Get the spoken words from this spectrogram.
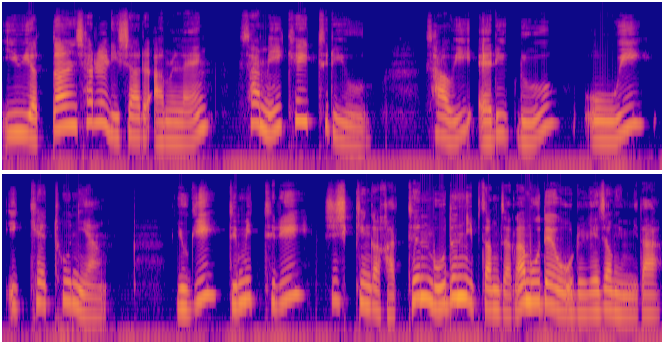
2위였던 샤를 리샤르 아믈랭, 3위 케이트 리우, 4위 에릭 루, 5위 이케 토니 양, 6위 드미트리 시시킨과 같은 모든 입상자가 무대에 오를 예정입니다.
